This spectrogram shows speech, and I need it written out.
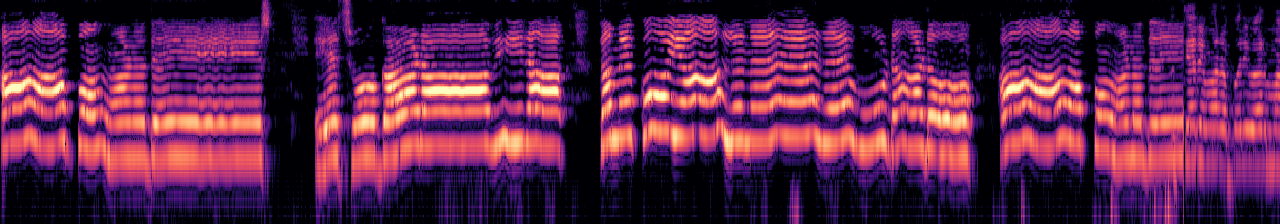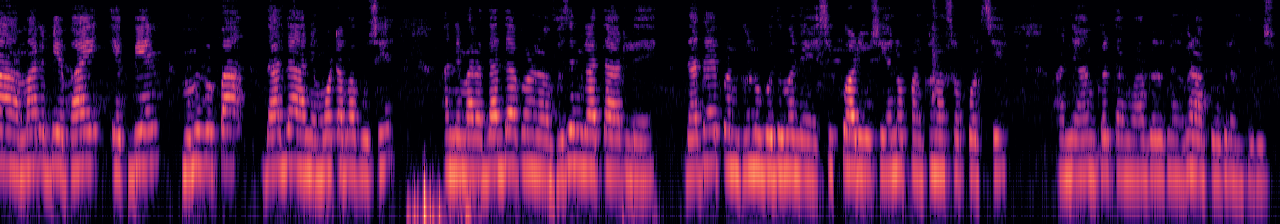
આ દેશ. એ છો ગાડા વીરા, તમે કોયલ ને રે ઉડાડો, આ પણ દે અત્યારે મારા પરિવારમાં મારે બે ભાઈ, એક બેન, મમ્મી, પપ્પા, દાદા અને મોટા બાપુ છે. અને મારા દાદા પણ ભજન ગાતા એટલે દાદાએ પણ ઘણું બધું મને શીખવાડ્યું છે, એનો પણ ઘણો સપોર્ટ છે. અને આમ કરતાં હું આગળ ઘણા પ્રોગ્રામ કરું છું.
